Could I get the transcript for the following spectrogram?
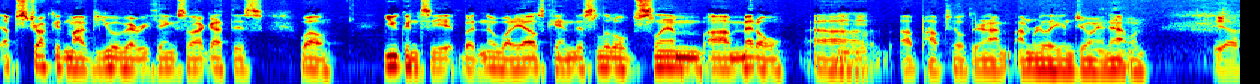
obstructed my view of everything. So I got this. Well, you can see it, but nobody else can. This little slim uh, metal uh, mm-hmm. uh, pop filter, and I'm I'm really enjoying that one. Yeah,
